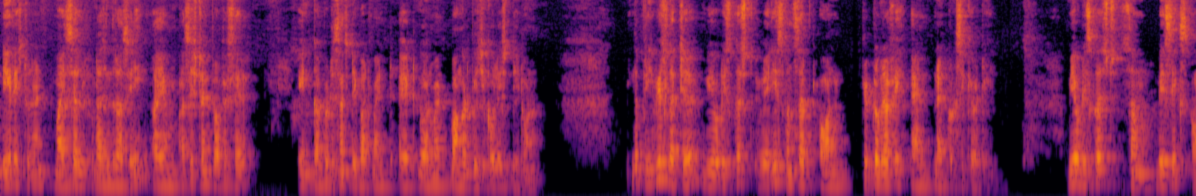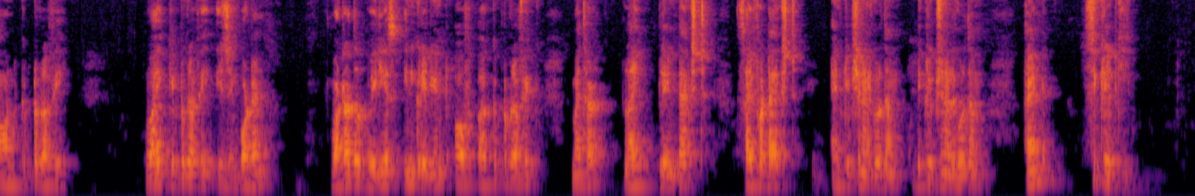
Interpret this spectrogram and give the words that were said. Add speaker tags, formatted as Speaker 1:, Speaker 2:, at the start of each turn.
Speaker 1: Dear student, myself Rajendra Aaseri, I am assistant professor in computer science department at Government Bangur PG College, Didwana. In the previous lecture, we have discussed various concepts on cryptography and network security. We have discussed some basics on cryptography, why cryptography is important, what are the various ingredient of a cryptographic method like plain text, ciphertext, encryption algorithm, decryption algorithm, and secret key.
